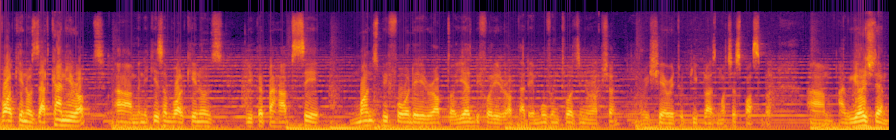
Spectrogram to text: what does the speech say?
volcanoes that can erupt. Um, in the case of volcanoes, you could perhaps say months before they erupt or years before they erupt that they're moving towards an eruption. We share it with people as much as possible. Um, and we urge them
